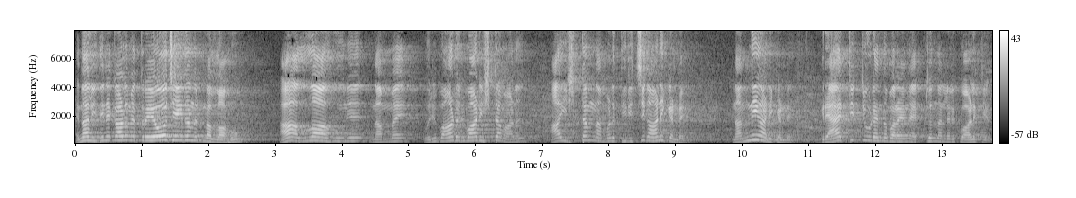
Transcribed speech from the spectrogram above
എന്നാൽ ഇതിനേക്കാളും എത്രയോ ചെയ്തു തന്നിട്ടുണ്ട് അള്ളാഹു. ആ അള്ളാഹുവിന് നമ്മെ ഒരുപാട് ഒരുപാട് ഇഷ്ടമാണ്. ആ ഇഷ്ടം നമ്മൾ തിരിച്ച് കാണിക്കണ്ടേ? നന്ദി കാണിക്കണ്ടേ? ഗ്രാറ്റിറ്റ്യൂഡ് എന്ന് പറയുന്ന ഏറ്റവും നല്ലൊരു ക്വാളിറ്റിയാണ്.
